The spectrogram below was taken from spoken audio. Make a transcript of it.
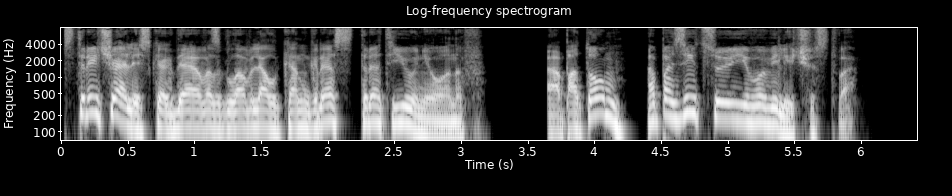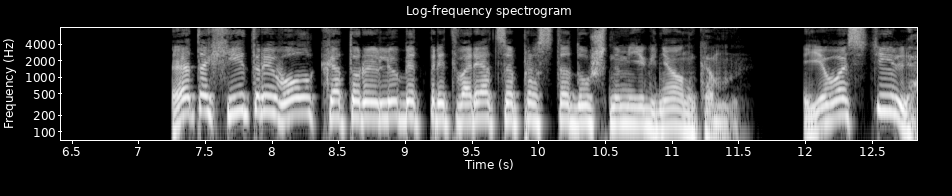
Встречались, когда я возглавлял Конгресс Стрет-Юнионов, а потом оппозицию Его Величества. Это хитрый волк, который любит притворяться простодушным ягненком. Его стиль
